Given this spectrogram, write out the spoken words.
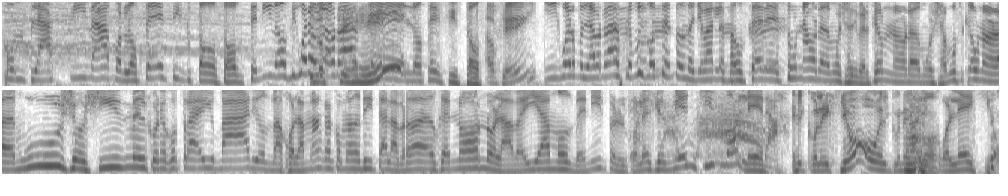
complacida por los éxitos obtenidos. Y bueno, ¿Los la verdad qué? es que los éxitos. Ok. Y bueno, pues la verdad es que muy contentos de llevarles a ustedes una hora de mucha diversión, una hora de mucha música, una hora de mucho chisme. El conejo trae varios bajo la manga, comadrita. La verdad es que no, no la veíamos venir, pero el colegio es bien chismolera. ¿El colegio o el El conejo? colegio.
